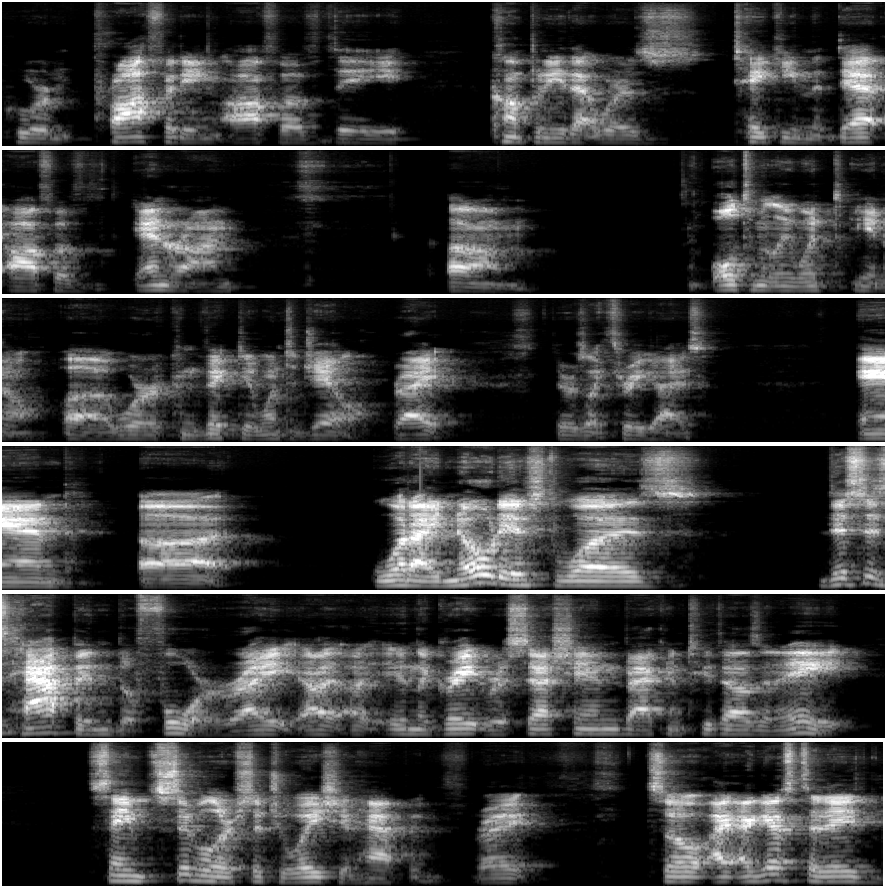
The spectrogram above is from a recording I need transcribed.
who were profiting off of the company that was taking the debt off of Enron um ultimately went you know uh, were convicted went to jail right there was like three guys and uh, what I noticed was this has happened before, right? Uh, in the Great Recession back in 2008, same similar situation happened, right? So I, I guess today's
